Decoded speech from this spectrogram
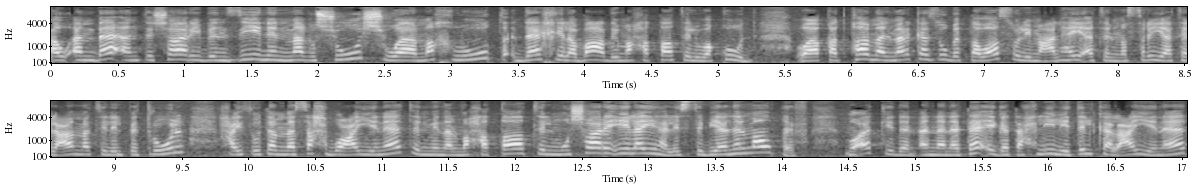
أو أنباء انتشار بنزين مغشوش ومخلوط داخل بعض محطات الوقود. وقد قام المركز بالتواصل مع الهيئة المصرية العامة للبترول حيث تم سحب عينات من المحطات المشار إليها لاستبيان الموقف مؤكدا أن نتائج تحليل تلك العينات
